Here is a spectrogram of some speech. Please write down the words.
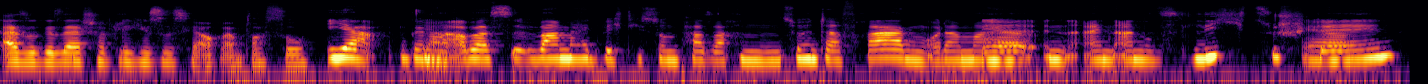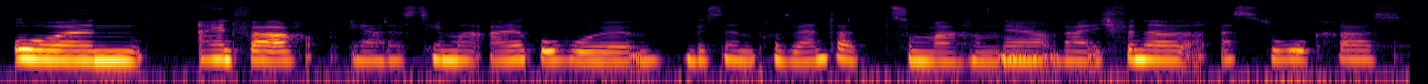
also gesellschaftlich ist es ja auch einfach so. ja, genau. Ja. Aber es war mir halt wichtig, so ein paar Sachen zu hinterfragen oder mal Ja. in ein anderes Licht zu stellen und einfach ja das Thema Alkohol ein bisschen präsenter zu machen, Ja. weil ich finde das so krass.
